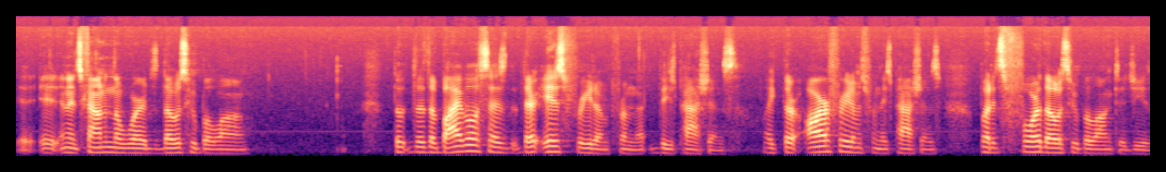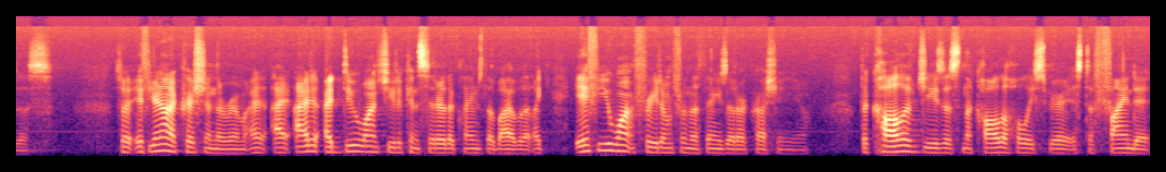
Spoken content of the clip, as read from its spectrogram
it, and it's found in the words, those who belong. The, the, the Bible says there is freedom from the, these passions. Like there are freedoms from these passions, but it's for those who belong to Jesus. So if you're not a Christian in the room, I, I, I do want you to consider the claims of the Bible that, like, if you want freedom from the things that are crushing you, the call of Jesus and the call of the Holy Spirit is to find it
